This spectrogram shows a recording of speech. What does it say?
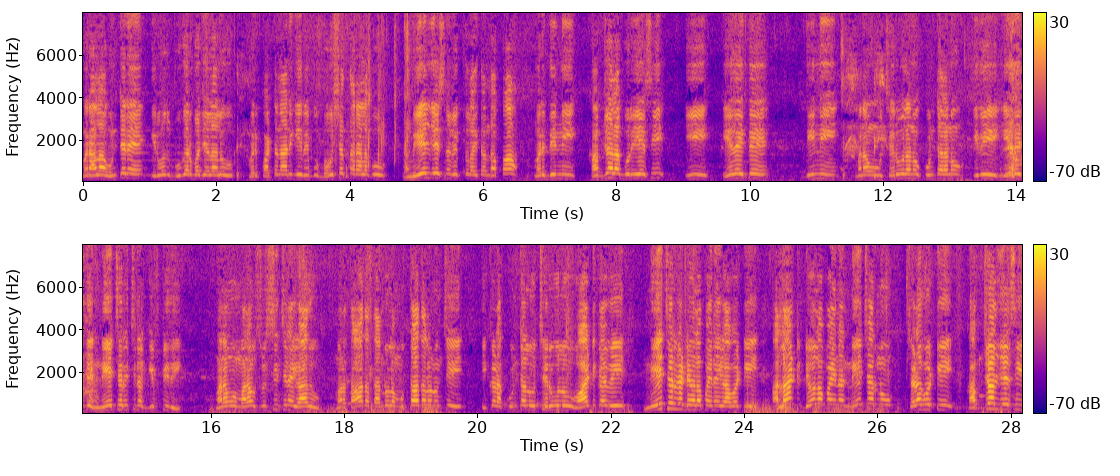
మరి అలా ఉంటేనే ఈరోజు భూగర్భ జలాలు మరి పట్టణానికి రేపు భవిష్యత్ తరాలకు మేలు చేసిన వ్యక్తులు అవుతాం తప్ప మరి దీన్ని కబ్జాలకు గురి చేసి ఈ ఏదైతే దీన్ని మనం చెరువులను కుంటలను ఇది ఏదైతే నేచర్ ఇచ్చిన గిఫ్ట్ ఇది మనము మనం సృష్టించినవి కాదు. మన తాత తండ్రుల ముత్తాతల నుంచి ఇక్కడ కుంటలు చెరువులు వాటికవి నేచర్గా డెవలప్ అయినాయి కాబట్టి అలాంటి డెవలప్ అయిన నేచర్ను చెడగొట్టి కబ్జాలు చేసి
